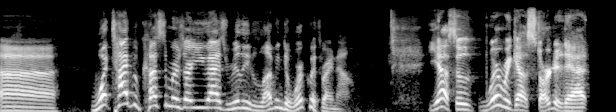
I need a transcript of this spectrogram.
Uh, what type of customers are you guys really loving to work with right now? Yeah, so where we got started at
